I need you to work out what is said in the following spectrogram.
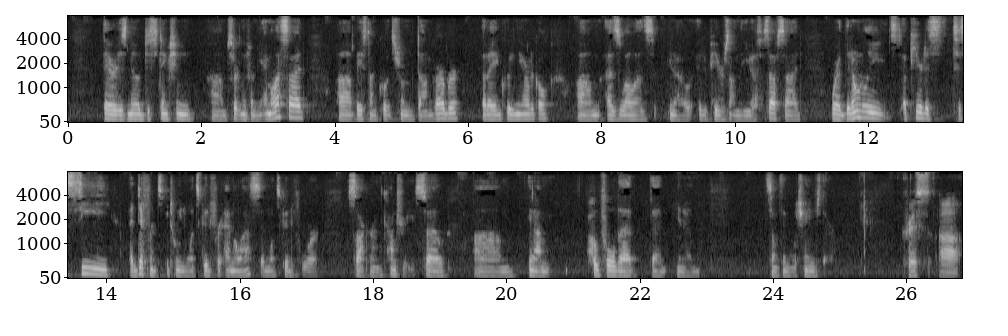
there is no distinction, um, certainly from the MLS side, uh, based on quotes from Don Garber that I include in the article, um, as well as you know it appears on the USSF side, where they don't really appear to to see a difference between what's good for MLS and what's good for soccer in the country. So, um, you know, I'm hopeful that that you know something will change there. Chris, uh,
